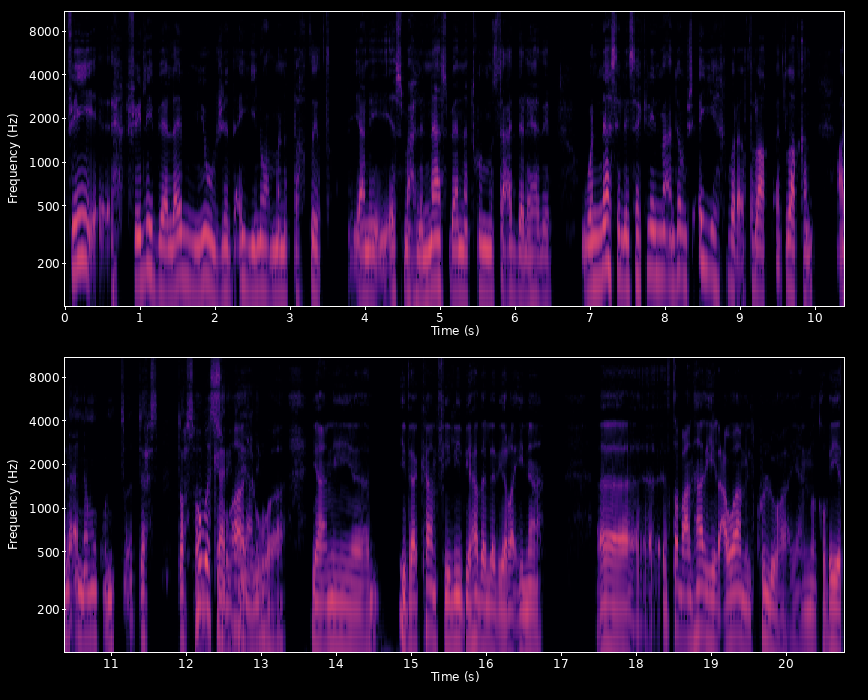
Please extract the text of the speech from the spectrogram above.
في في ليبيا لم يوجد أي نوع من التخطيط. يعني يسمح للناس بأن تكون مستعدة لهذه. والناس اللي ساكنين ما عندهمش أي خبرة إطلاق اطلاقا على انه ممكن تحصل تحصل هو السؤال يعني. هو يعني آه، إذا كان في ليبيا هذا الذي رأيناه آه، طبعا هذه العوامل كلها يعني من قضية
